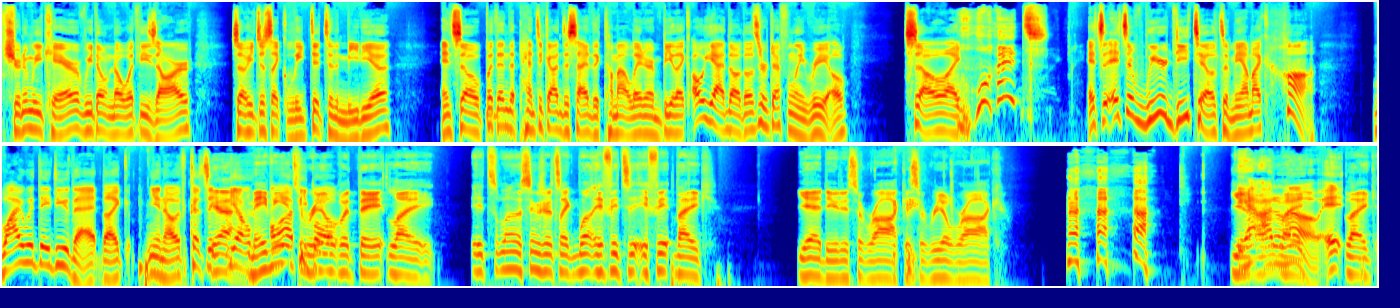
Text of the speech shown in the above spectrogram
shouldn't we care? We don't know what these are. So he just like leaked it to the media. And so, but then the Pentagon decided to come out later and be like, oh yeah, no, those are definitely real. So like, What? it's a, it's a weird detail to me. I'm like, huh? Why would they do that? Like, you know, because yeah, you know, maybe it's people, real, but they like it's one of those things where it's like, well, if it's if it like, yeah, dude, it's a rock, it's a real rock. Yeah, I don't like, know. It, Like,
